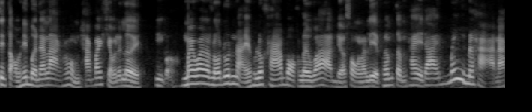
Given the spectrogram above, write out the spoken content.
ติดต่อมาที่เบอร์ด้านล่างครับผมทักบ้านเขียวได้เลย ไม่ว่าจะรถรุ่นไหนคุณลูกค้าบอกเลยว่าเดี๋ยวส่งรายละเอียดเพิ่มเติมให้ได้ไม่มีปัญหานะ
